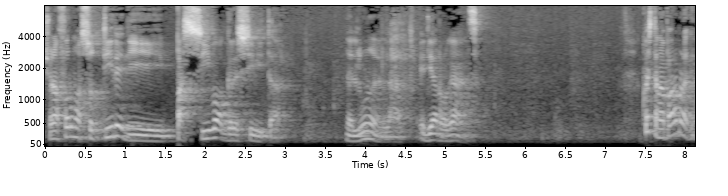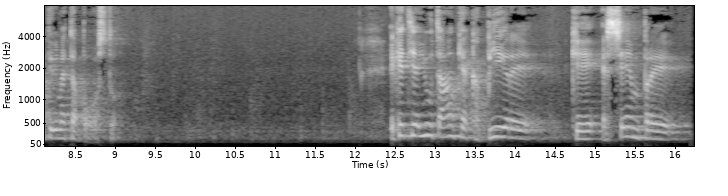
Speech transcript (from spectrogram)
C'è una forma sottile di passivo-aggressività nell'uno e nell'altro e di arroganza. Questa è una parola che ti rimette a posto e che ti aiuta anche a capire che sempre,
